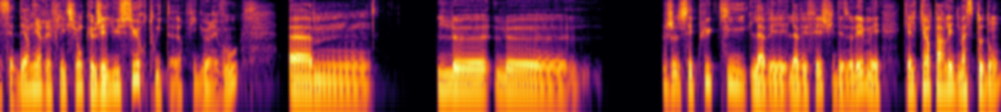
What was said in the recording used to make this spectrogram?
cette dernière réflexion que j'ai lue sur Twitter, figurez-vous. Euh, le, le, je ne sais plus qui l'avait, fait, je suis désolé, mais quelqu'un parlait de Mastodon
